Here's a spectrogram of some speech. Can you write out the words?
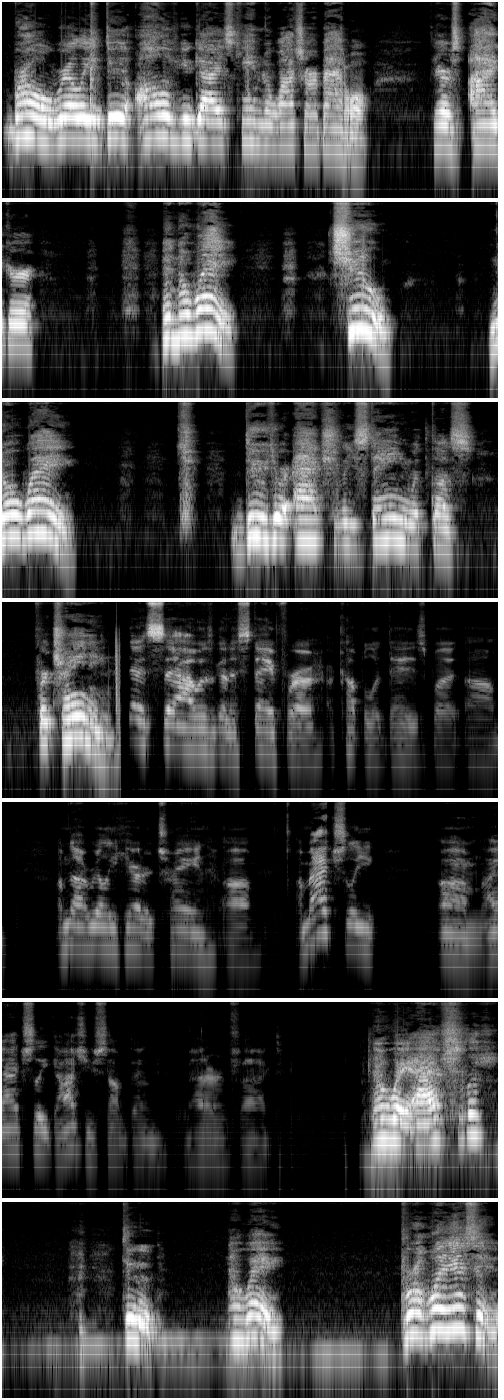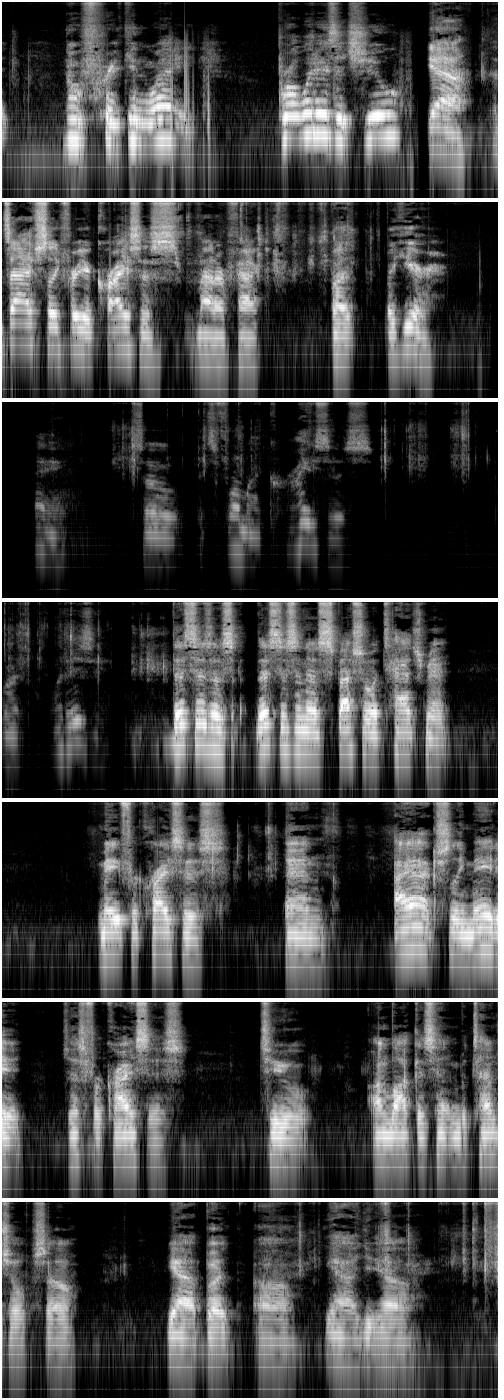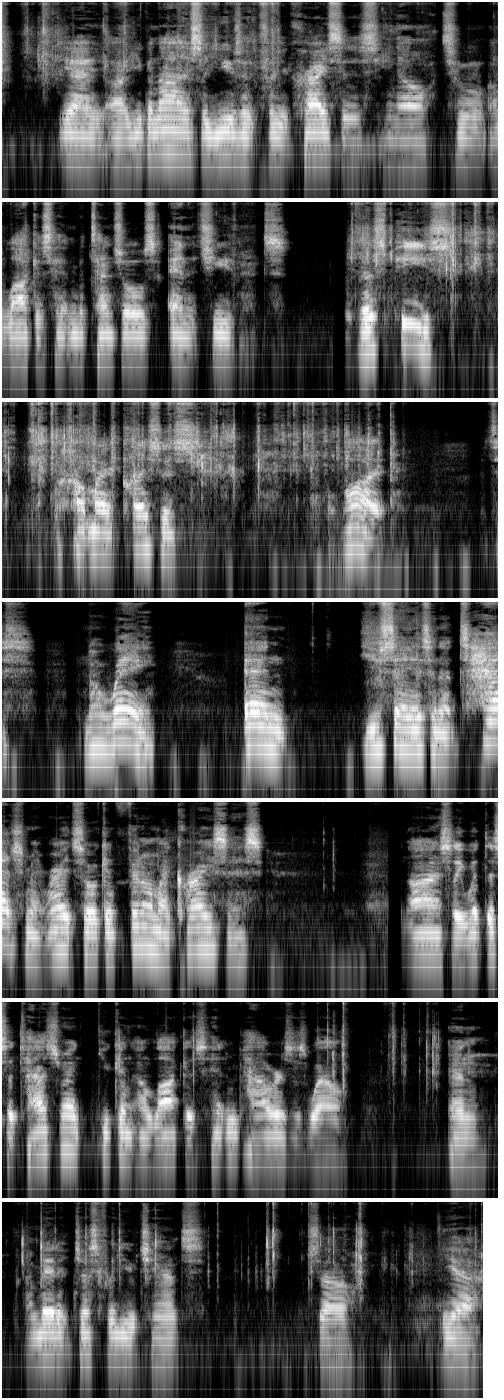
bro, really? Dude, all of you guys came to watch our battle. There's Aiger. And no way. Shu. No way. Dude, you're actually staying with us for training. I did say I was gonna stay for a couple of days, but um, I'm not really here to train. Um, I'm actually, um, I actually got you something. Matter of fact. No way, actually, dude. No way, bro. What is it? No freaking way, bro. What is it, Shu? Yeah, it's actually for your crisis. Matter of fact, but but here. Hey, so it's for my crisis. But what is it? This is a this isn't a special attachment made for crisis, and I actually made it just for crisis to unlock his hidden potential. So yeah, but um, yeah, yeah. yeah, uh, you can honestly use it for your crisis, you know, to unlock his hidden potentials and achievements. This piece help my crisis a lot. It's just, no way. And you say it's an attachment, right? So it can fit on my crisis. And honestly, with this attachment, you can unlock his hidden powers as well. And I made it just for you, Chance. So, yeah.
